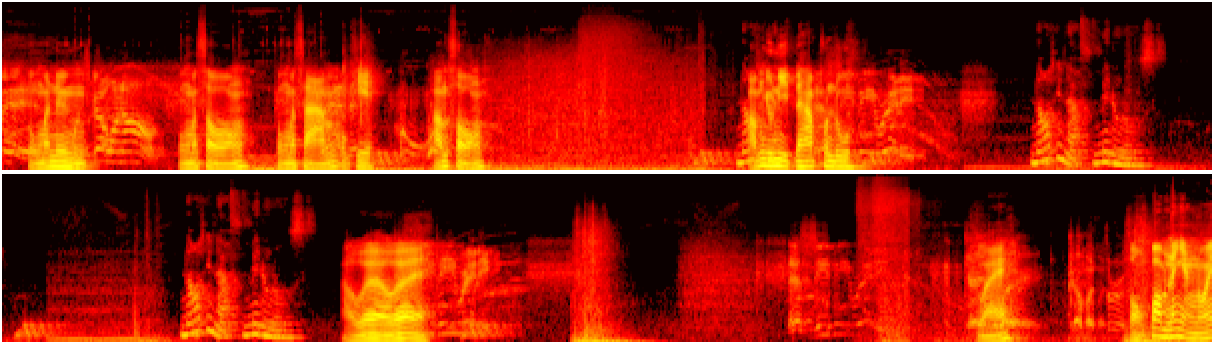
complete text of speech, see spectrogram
ahead. ส่งมาหนึ่ง What's going on? ส่งมาสองส่งมาสามโอเคปั๊มสอง Not, ปั๊มยูนิตนะครับ คนดู SCV ready. not enough minerals. Not enough minerals. เอาเว้ยเอาเว้ย SCV ready. SCV ready. สวย Coming through. สองป้อมนะอย่างน้อย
